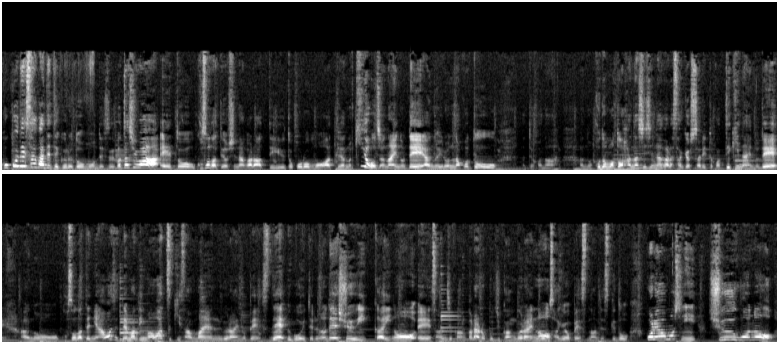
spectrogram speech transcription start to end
ここで差が出てくると思うんです。私は、えーと、子育てをしながらっていうところもあってあの器用じゃないのであのいろんなことをていうかな。あの子供と話ししながら作業したりとかできないのであの子育てに合わせて、まあ、今は月3万円ぐらいのペースで動いてるので週1回の、えー、3時間から6時間ぐらいの作業ペースなんですけどこれをもし週5の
